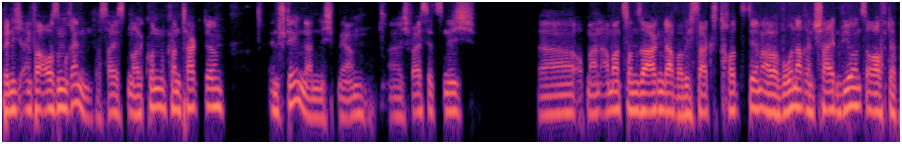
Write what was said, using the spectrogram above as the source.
bin ich einfach aus dem Rennen. Das heißt, Neukundenkontakte entstehen dann nicht mehr. Äh, ich weiß jetzt nicht, äh, ob man Amazon sagen darf, aber ich sage es trotzdem. Aber wonach entscheiden wir uns auch auf der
